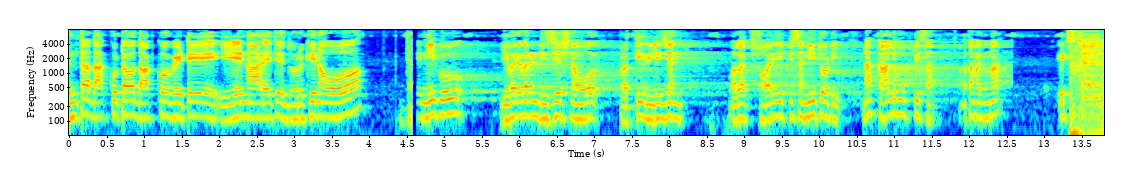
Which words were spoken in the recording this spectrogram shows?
ఎంత దాక్కుంటావో దాక్కోబెట్టి ఏ నాడైతే దొరికినావో నీకు ఎవరెవరిని డిస్ చేసినావో ప్రతి రిలీజియన్ వాళ్ళకి సారీ చెప్పిస్తా నీతోటి. నా కాళ్ళు ముప్పిస్తా. అర్థమవుతుందా ఇట్స్ ఛాలెంజ్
